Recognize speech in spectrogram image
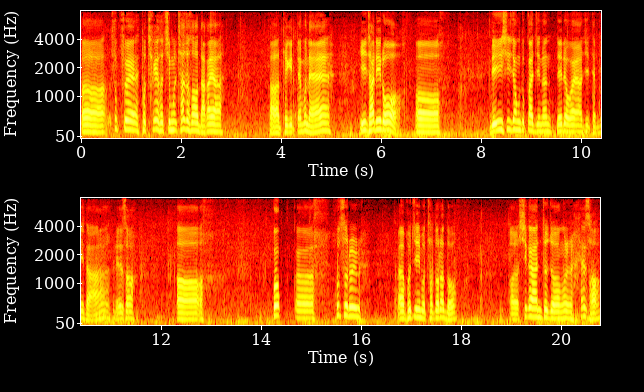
어, 숙소에 도착해서 짐을 찾아서 나가야 어, 되기 때문에 이 자리로 어, 4시 정도까지는 내려와야지 됩니다. 그래서 어, 꼭 어, 호수를 어, 보지 못하더라도 어, 시간 조정을 해서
